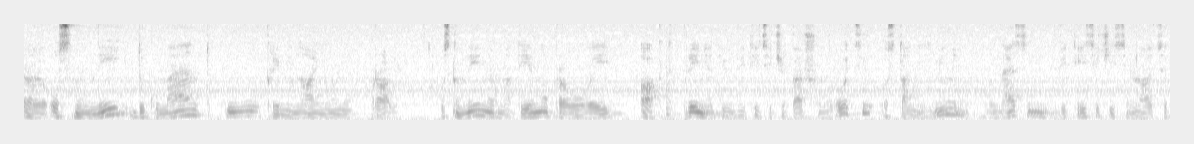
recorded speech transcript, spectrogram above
Е, основний документ у кримінальному праві. Основний нормативно-правовий акт, прийнятий у 2001 році, останні зміни внесені у 2017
